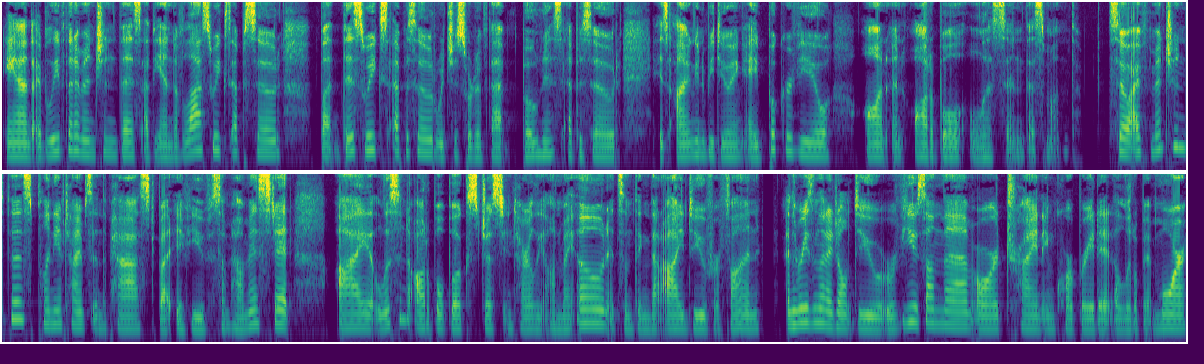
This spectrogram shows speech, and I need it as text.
and I believe that I mentioned this at the end of last week's episode, but this week's episode, which is sort of that bonus episode, is I'm going to be doing a book review on an Audible listen this month. So, I've mentioned this plenty of times in the past, but if you've somehow missed it, I listen to Audible books just entirely on my own. It's something that I do for fun. And the reason that I don't do reviews on them or try and incorporate it a little bit more,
